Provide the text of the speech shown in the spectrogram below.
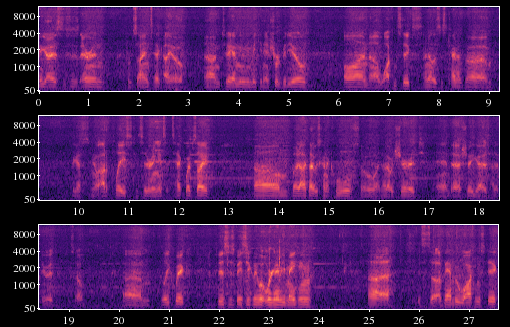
Hey guys, this is Aaron from Scientech.io. Um, today I'm going to be making a short video on uh, walking sticks. I know this is kind of, um, I guess, you know, out of place considering it's a tech website, um, but I thought it was kind of cool, so I thought I would share it and uh, show you guys how to do it. So, um, really quick, this is basically what we're going to be making. Uh, this is a bamboo walking stick.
